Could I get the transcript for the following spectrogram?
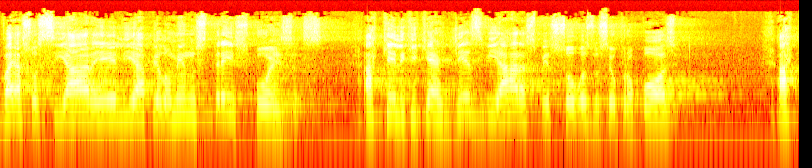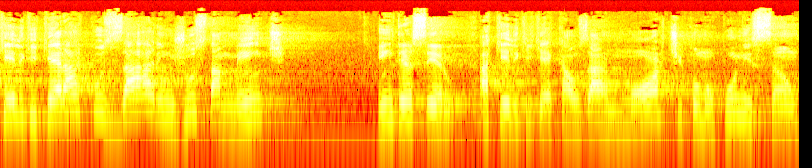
vai associar ele a pelo menos três coisas: aquele que quer desviar as pessoas do seu propósito, aquele que quer acusar injustamente, e em terceiro, aquele que quer causar morte como punição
